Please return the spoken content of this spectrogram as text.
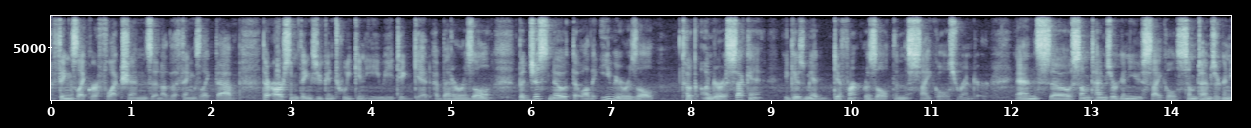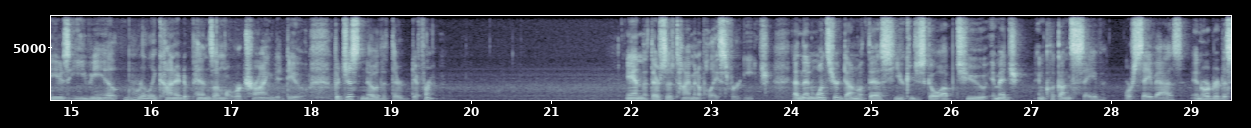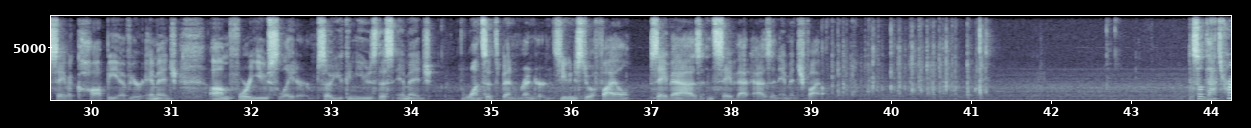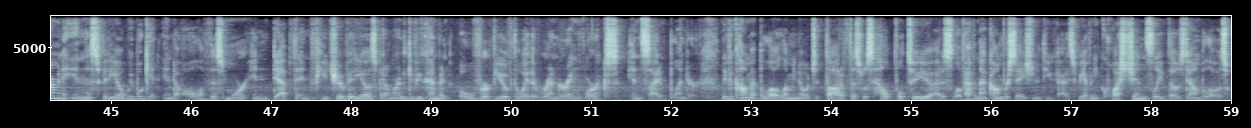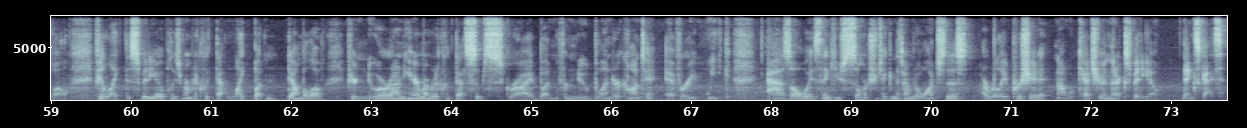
things like reflections and other things like that. There are some things you can tweak in Eevee to get a better result, but just note that while the Eevee result took under a second, it gives me a different result than the cycles render. And so sometimes we're going to use cycles, sometimes we're going to use Eevee. It really kind of depends on what we're trying to do. But just know that they're different and that there's a time and a place for each. And then once you're done with this, you can just go up to image and click on save or save as in order to save a copy of your image um, for use later. So you can use this image once it's been rendered. So you can just do a file, save as, and save that as an image file. So that's where I'm going to end this video. We will get into all of this more in depth in future videos, but I wanted to give you kind of an overview of the way that rendering works inside of Blender. Leave a comment below. Let me know what you thought, if this was helpful to you. I just love having that conversation with you guys. If you have any questions, leave those down below as well. If you like this video, please remember to click that like button down below. If you're new around here, remember to click that subscribe button for new Blender content every week. As always, thank you so much for taking the time to watch this. I really appreciate it, and I will catch you in the next video. Thanks, guys.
